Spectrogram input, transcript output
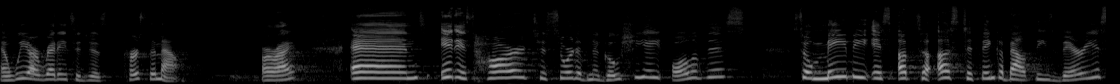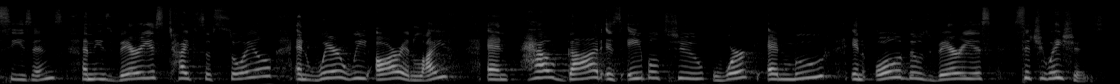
and we are ready to just curse them out, all right? And it is hard to sort of negotiate all of this so maybe it's up to us to think about these various seasons and these various types of soil and where we are in life and how God is able to work and move in all of those various situations.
